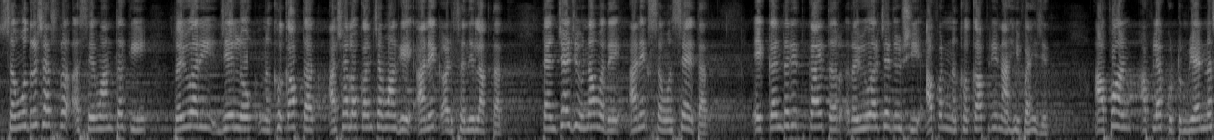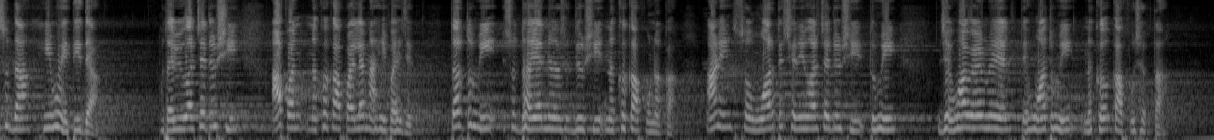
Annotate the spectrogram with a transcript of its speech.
समुद्रशास्त्र असे मानतं की रविवारी जे लोक नख कापतात अशा लोकांच्या मागे अनेक अडचणी लागतात. त्यांच्या जीवनामध्ये अनेक समस्या येतात. एकंदरीत काय तर रविवारच्या दिवशी आपण नख कापली नाही पाहिजेत. आपण आपल्या कुटुंबियांनासुद्धा ही माहिती द्या. रविवारच्या दिवशी आपण नख कापायला नाही पाहिजेत. तर तुम्ही सुद्धा या न दिवशी नख कापू नका. आणि सोमवार ते शनिवारच्या दिवशी तुम्ही जेव्हा वेळ मिळेल तेव्हा तुम्ही नख कापू शकता.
